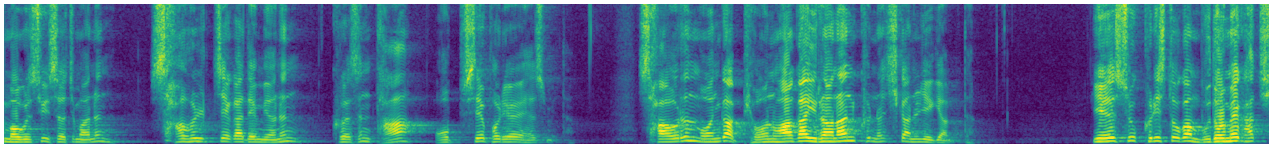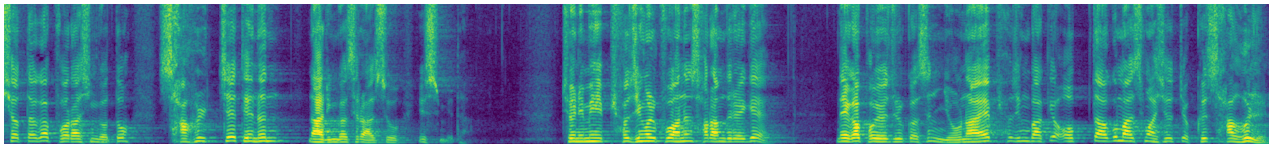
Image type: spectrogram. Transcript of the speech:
먹을 수 있었지만은 사흘째가 되면은 그것은 다 없애 버려야 했습니다. 사흘은 뭔가 변화가 일어난 그런 시간을 얘기합니다. 예수 그리스도가 무덤에 갇히셨다가 부활하신 것도 사흘째 되는 날인 것을 알 수 있습니다. 주님이 표징을 구하는 사람들에게 내가 보여줄 것은 요나의 표징밖에 없다고 말씀하셨죠. 그 사흘,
